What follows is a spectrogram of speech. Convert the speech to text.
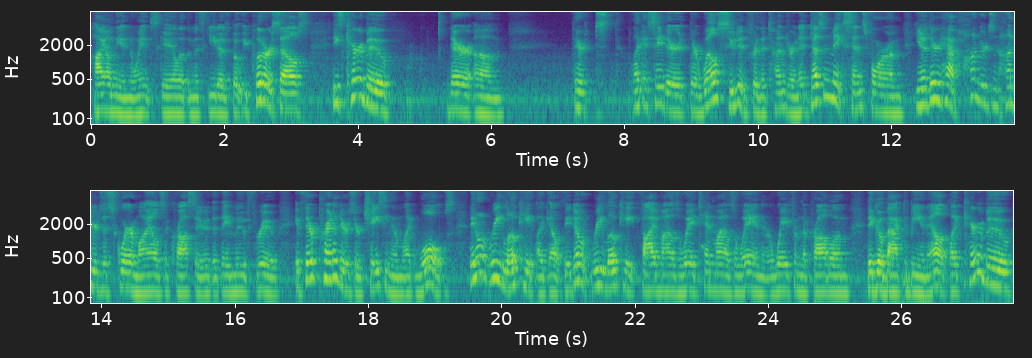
high on the annoyance scale at the mosquitoes. But we put ourselves these caribou, they're um, they're like I say, they're they're well suited for the tundra, and it doesn't make sense for them. You know, they have hundreds and hundreds of square miles across there that they move through. If their predators are chasing them like wolves, they don't relocate like elk. They don't relocate five miles away, ten miles away, and they're away from the problem. They go back to being elk. Like caribou,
